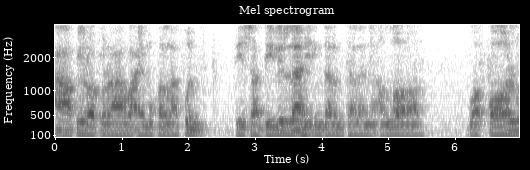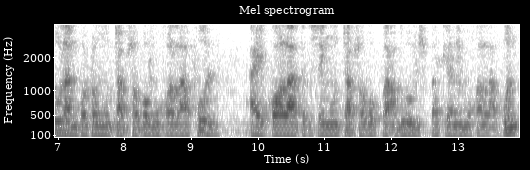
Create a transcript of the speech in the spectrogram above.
a pira-pira awake mukhallafun fisabilillah ing dalem dalane Allah. Wa qalu lan padha ngucap sapa ai qala tegese ngucap sapa ba'dhum sebagiane mukhallafun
